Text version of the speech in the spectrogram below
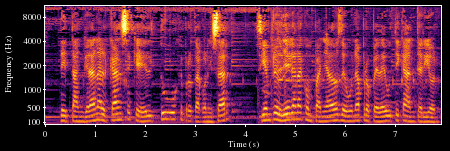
de tan gran alcance que él tuvo que protagonizar siempre llegan acompañados de una propedéutica anterior,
